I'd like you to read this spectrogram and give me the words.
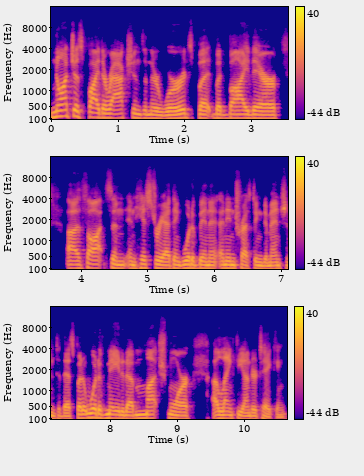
not just by their actions and their words but but by their uh, thoughts and, and history i think would have been an interesting dimension to this but it would have made it a much more uh, lengthy undertaking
